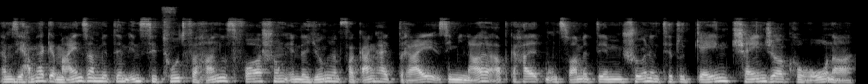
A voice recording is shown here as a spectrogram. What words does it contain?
Ähm, Sie haben ja gemeinsam mit dem Institut für Handelsforschung in der jüngeren Vergangenheit drei Seminare abgehalten, und zwar mit dem schönen Titel Game Changer Corona.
